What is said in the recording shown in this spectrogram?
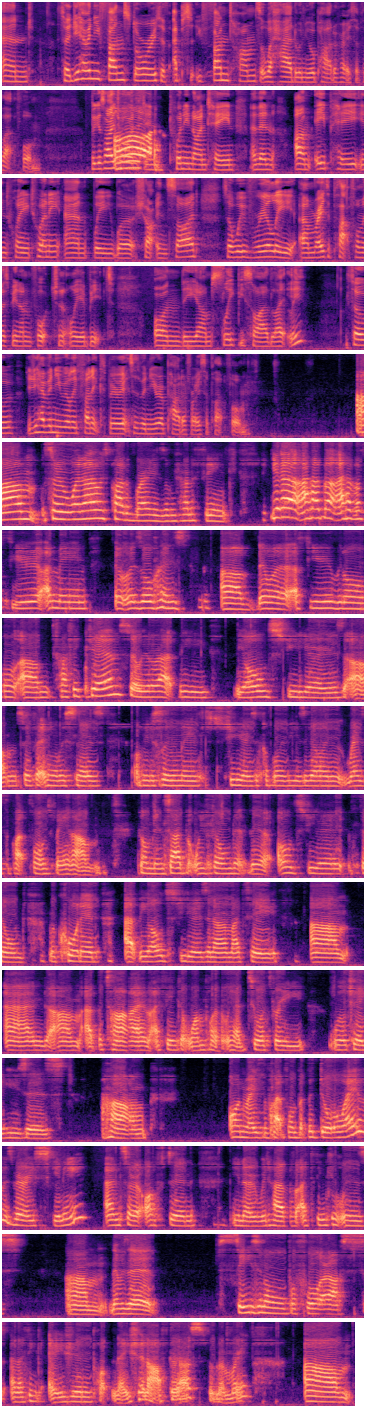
And so, do you have any fun stories of absolutely fun times that were had when you were part of a Platform? Because I joined in 2019 and then um, EP in 2020, and we were shut inside. So we've really um, a Platform has been unfortunately a bit on the um, sleepy side lately. So, did you have any really fun experiences when you were a part of a Platform? Um, so when I was part of Raise, I'm trying to think. Yeah, I have a, I have a few. I mean, it was always um, there were a few little um, traffic jams. So we were at the the old studios. Um, so for any listeners, obviously we moved studios a couple of years ago and raised the platforms being um, filmed inside, but we filmed at the old studio, filmed, recorded at the old studios in RMIT. Um, and um, at the time, I think at one point we had two or three wheelchair users um, on Raise the Platform, but the doorway was very skinny. And so often, you know, we'd have, I think it was, um, there was a seasonal before us, and I think Asian Pop Nation after us, for memory. Um,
